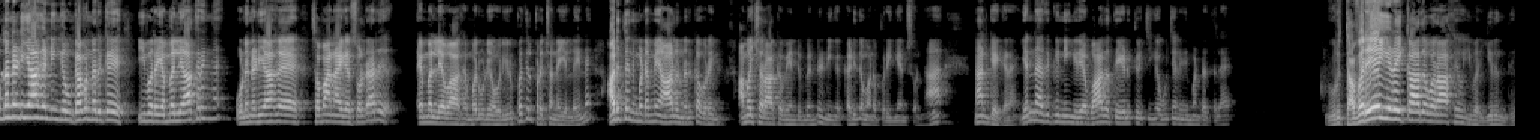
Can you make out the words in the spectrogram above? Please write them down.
உடனடியாக நீங்கள் கவர்னருக்கு இவரை எம்எல்ஏ ஆக்குறீங்க. உடனடியாக சபாநாயகர் சொல்கிறாரு எம்எல்ஏவாக மறுபடியும் அவர் இருப்பதில் பிரச்சனை இல்லைன்னு. அடுத்த நிமிடமே ஆளுநருக்கு அவரை அமைச்சராக்க வேண்டும் என்று நீங்கள் கடிதம் அனுப்புறீங்கன்னு சொன்னால் நான் கேட்குறேன் என்ன அதுக்கு நீங்கள் வாதத்தை எடுத்து வச்சீங்க உச்சநீதிமன்றத்தில் ஒரு தவறே இழைக்காதவராக இவர் இருந்து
